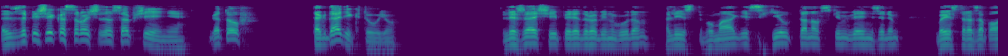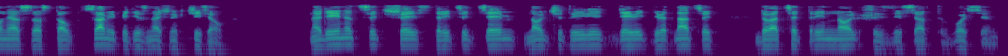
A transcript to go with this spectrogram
«Запиши-ка срочное сообщение. Готов? Тогда диктую». Лежащий перед Робин Гудом лист бумаги с хилтоновским вензелем быстро заполнялся столбцами пятизначных чисел. Одиннадцать, шесть, тридцать семь, ноль четыре, девять, девятнадцать, двадцать три, ноль, шестьдесят восемь.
